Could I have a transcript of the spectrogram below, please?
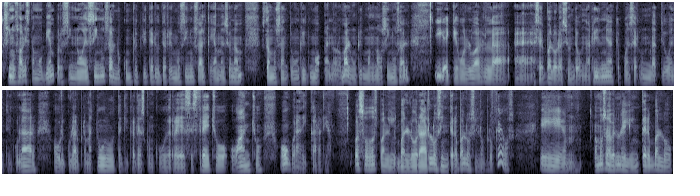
sinusal estamos bien, pero si no es sinusal, no cumple criterios de ritmo sinusal que ya mencionamos, estamos ante un ritmo anormal, un ritmo no sinusal y hay que evaluar la, eh, hacer valoración de una arritmia que puede ser un latido ventricular, auricular prematuro, taquicardias con QRS estrecho o ancho o bradicardia. Paso 2, valorar los intervalos y los bloqueos. Eh, vamos a ver el intervalo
